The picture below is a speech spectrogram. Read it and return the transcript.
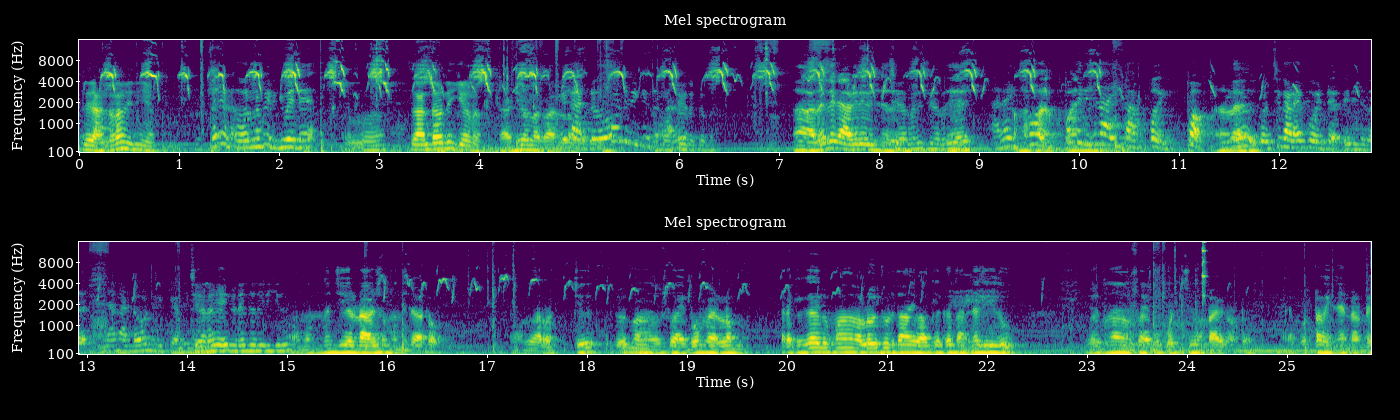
ഇത് രണ്ടെണ്ണം വിരിഞ്ഞ. ഇരിക്കുകയാണ്. തടിയുള്ള കാലം മുട്ട എടുക്കുന്നത്. അതല്ലേ രാവിലെ അതൊന്നും ചെയ്യേണ്ട ആവശ്യം വന്നില്ല കേട്ടോ. കറക്റ്റ് ഇരുപത്തിനാല് ദിവസമായപ്പം വെള്ളം ഇടയ്ക്കൊക്കെ ചുമ്മാ വെള്ളം ഒഴിച്ചു കൊടുത്താൽ മതി. ബാക്കിയൊക്കെ തന്നെ ചെയ്തു. ഇരുപത്തിനാല് ദിവസമായപ്പോൾ കൊച്ചു ഉണ്ടായിട്ടുണ്ട്. മുട്ട വിരിഞ്ഞിട്ടുണ്ട്.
